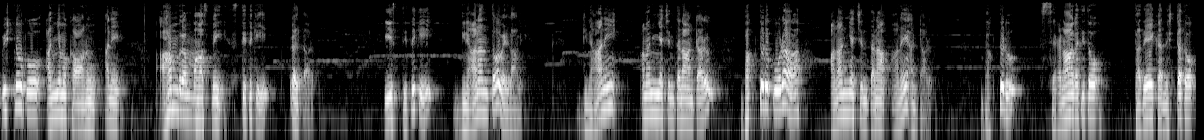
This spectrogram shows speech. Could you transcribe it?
విష్ణువుకు అన్యము కాను అనే అహం బ్రహ్మాస్మి స్థితికి వెళ్తాడు. ఈ స్థితికి జ్ఞానంతో వెళ్ళాలి. జ్ఞాని అనన్య చింతన అంటాడు భక్తుడు కూడా అనన్య చింతన అనే అంటాడు. భక్తుడు శరణాగతితో తదేక నిష్టతో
